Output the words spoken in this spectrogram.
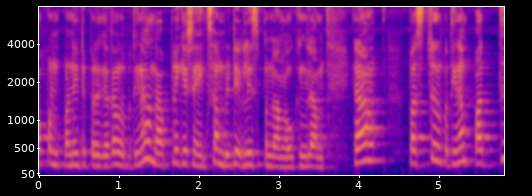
ஓப்பன் பண்ணிட்டு பிறகு தான் வந்து பார்த்திங்கன்னா அந்த அப்ளிகேஷன் எக்ஸாம் டேட்டு ரிலீஸ் பண்ணுவாங்க. ஓகேங்களா ஏன்னா ஃபஸ்ட்டு வந்து பார்த்திங்கன்னா பத்து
